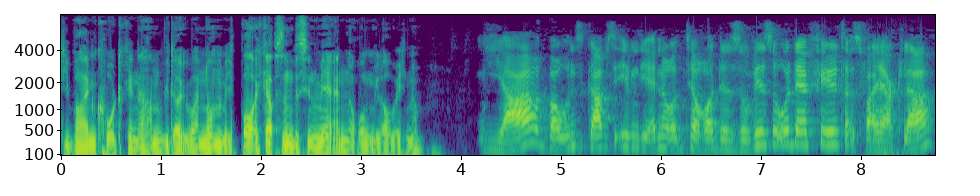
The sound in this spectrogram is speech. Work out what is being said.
die beiden Co-Trainer haben wieder übernommen. Bei euch gab es ein bisschen mehr Änderungen, glaube ich, ne? Ja, bei uns gab es eben die Änderung Terodde sowieso, der fehlt, das war ja klar.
